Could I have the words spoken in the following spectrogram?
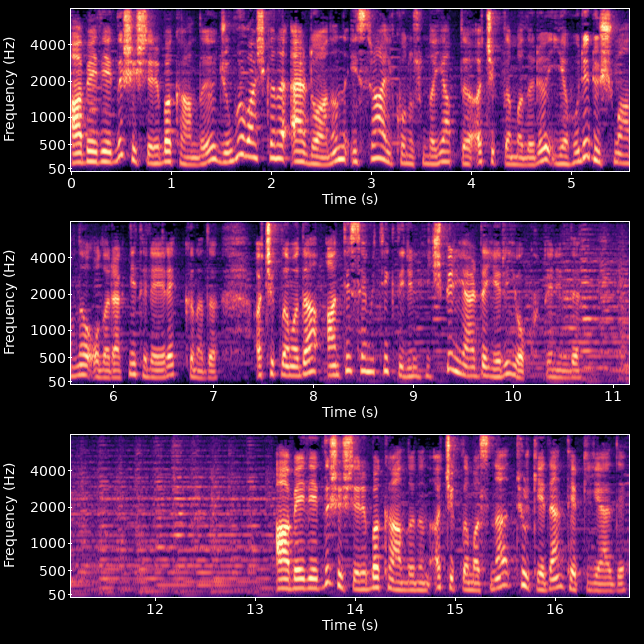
ABD Dışişleri Bakanlığı, Cumhurbaşkanı Erdoğan'ın İsrail konusunda yaptığı açıklamaları Yahudi düşmanlığı olarak niteleyerek kınadı. Açıklamada antisemitik dilin hiçbir yerde yeri yok denildi. ABD Dışişleri Bakanlığı'nın açıklamasına Türkiye'den tepki geldi.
